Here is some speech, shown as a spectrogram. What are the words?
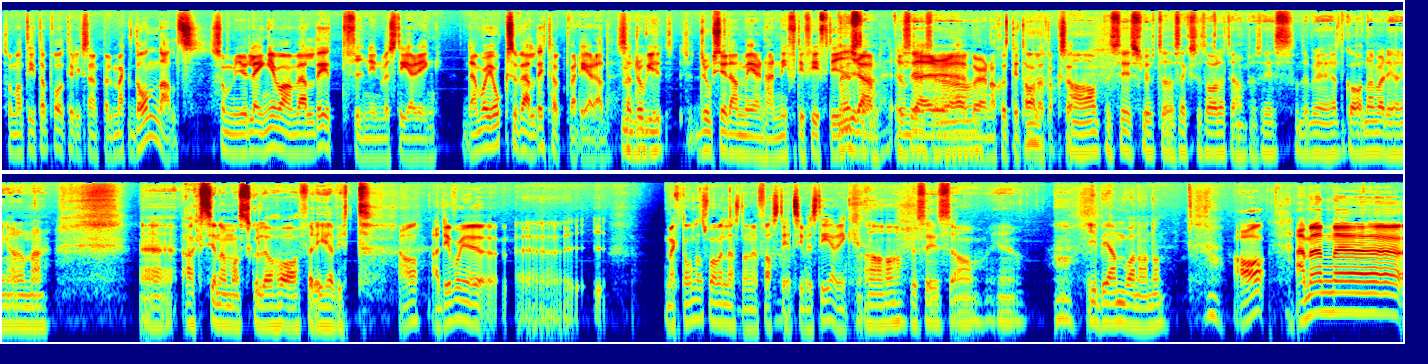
så om man tittar på till exempel McDonalds, som ju länge var en väldigt fin investering, den var ju också väldigt högt värderad. Sen drog ju, drogs ju den med den här Nifty Just det, 50-yran precis, under ja. början av 70-talet också. Ja, precis. Slutet av 60-talet, ja. Precis. Det blev helt galna värderingar de där eh, aktierna man skulle ha för evigt. Ja, det var ju... eh, McDonalds var väl nästan en fastighetsinvestering. Ja, precis. Ja, ja. IBM var en annan. Ja, men eh,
